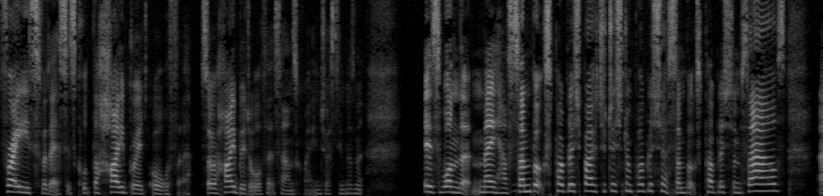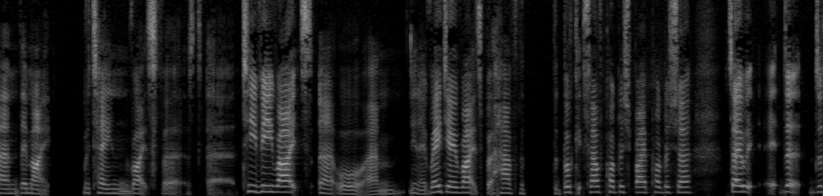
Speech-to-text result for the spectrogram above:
phrase for this. It's called the hybrid author. So a hybrid author sounds quite interesting, doesn't it? Is one that may have some books published by a traditional publisher, some books published themselves. Um, they might retain rights for uh, TV rights uh, or um, you know radio rights, but have the the book itself published by a publisher. So it, the, the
